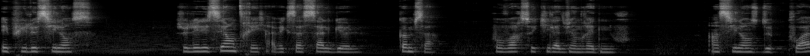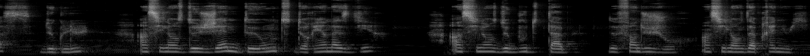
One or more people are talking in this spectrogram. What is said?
Et puis le silence. Je l'ai laissé entrer avec sa sale gueule, comme ça, pour voir ce qu'il adviendrait de nous. Un silence de poisse, de glu, un silence de gêne, de honte, de rien à se dire, un silence de bout de table, de fin du jour, un silence d'après-nuit,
